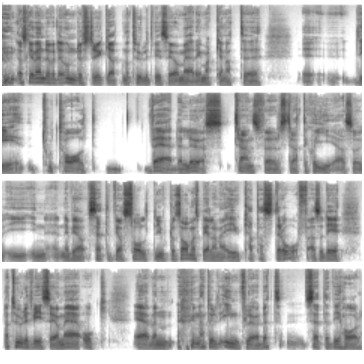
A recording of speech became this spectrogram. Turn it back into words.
jag ska ändå vilja understryka att naturligtvis är jag med dig Mackan att eh, eh, det är totalt värdelös transferstrategi. Alltså i, i, när vi har, sättet vi har sålt och gjort oss av med spelarna är ju katastrof. Alltså det, naturligtvis är jag med och även naturligt inflödet. Sättet vi har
